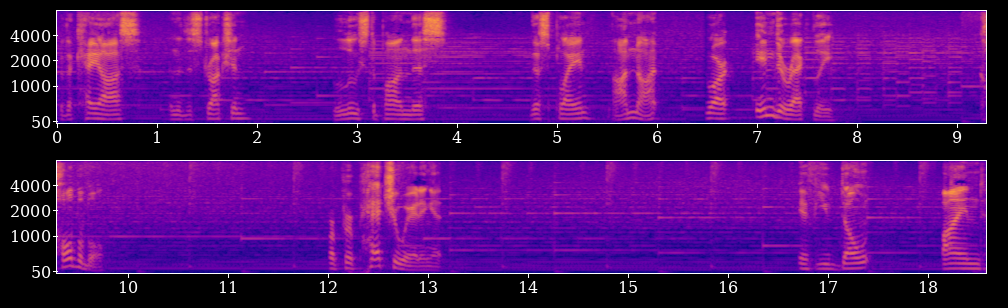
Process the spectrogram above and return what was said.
for the chaos and the destruction loosed upon this this plane. I'm not. You are indirectly culpable for perpetuating it if you don't find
